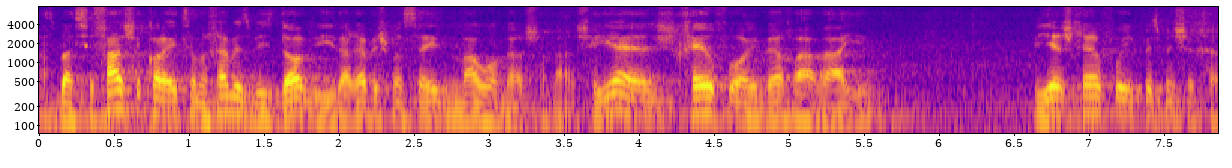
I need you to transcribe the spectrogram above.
אז בשיחה של כל היצר מלחמת בזדוביד, הרב שמסעידן, מה הוא אומר שם? שיש חרפו אויביך אביי, ויש חרפו יקפס משכך.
